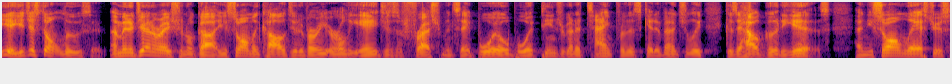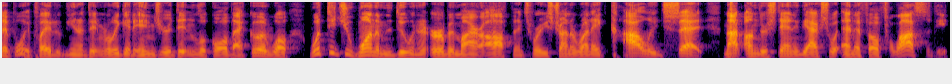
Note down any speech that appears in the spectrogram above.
Yeah, you just don't lose it. I mean, a generational guy. You saw him in college at a very early age as a freshman say, boy, oh boy, teams are going to tank for this kid eventually because of how good he is. And you saw him last year say, boy, he played, you know, didn't really get injured, didn't look all that good. Well, what did you want him to do in an Urban Meyer offense where he's trying to run a college set, not understanding the actual NFL philosophy?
